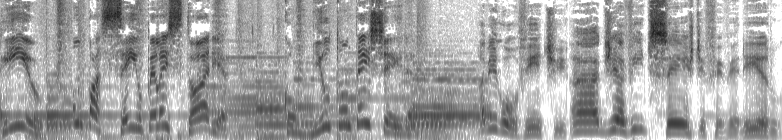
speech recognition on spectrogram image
Rio, um passeio pela história, com Milton Teixeira. Amigo ouvinte, a dia 26 de fevereiro,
